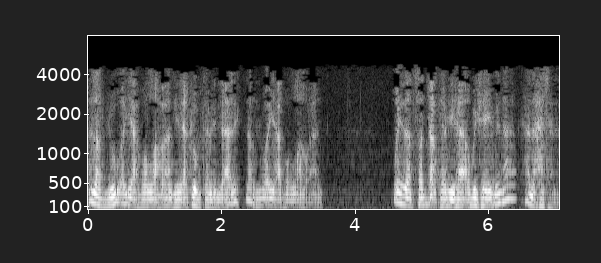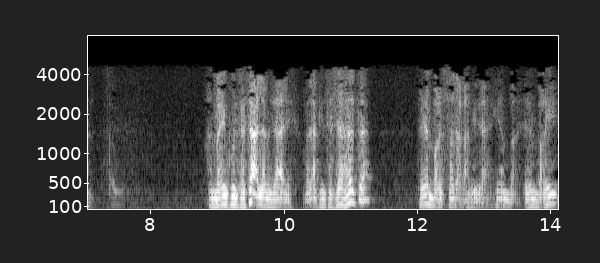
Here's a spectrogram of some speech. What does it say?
فنرجو أن يعفو الله عنك. إذا تبت من ذلك نرجو أن يعفو الله عنك. وإذا تصدقت بها أو بشيء منها كان حسنا. أما إن كنت تعلم ذلك ولكن تساهلت فينبغي الصدقة بذلك ينبغي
